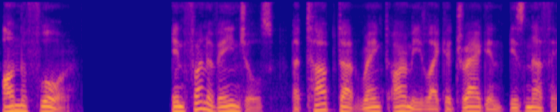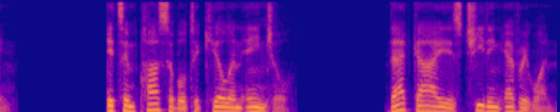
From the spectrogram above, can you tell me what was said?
On the floor. In front of angels, a top-ranked army like a dragon is nothing. It's impossible to kill an angel. That guy is cheating everyone.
